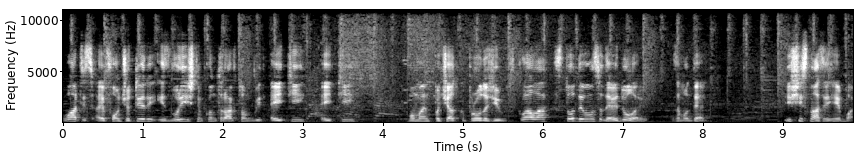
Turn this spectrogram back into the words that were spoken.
Вартість iPhone 4 із дворічним контрактом від AT&T в момент початку продажів склала 199 доларів за модель із 16 ГБ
